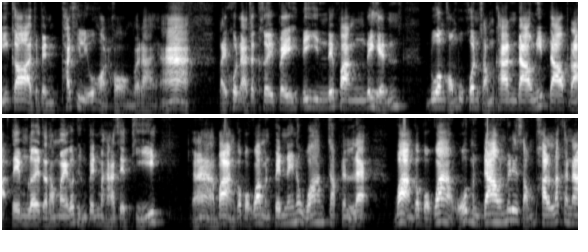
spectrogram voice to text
นี่ก็อาจจะเป็นพระคิริ้วห่อทองก็ได้อ่าหลายคนอาจจะเคยไปได้ยินได้ฟังได้เห็นดวงของบุคคลสำคัญ ดาวนิดดาวประเต็มเลย แต่ทำไมก็ถึงเป็นมหาเศรษฐีอ่าบ้างก็บอกว่ามันเป็นในนวางจักรนั่นแหละ บ้างก็บอกว่าโอ้มันดาวมันไม่ได้สัมพันธ์ลัคนา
